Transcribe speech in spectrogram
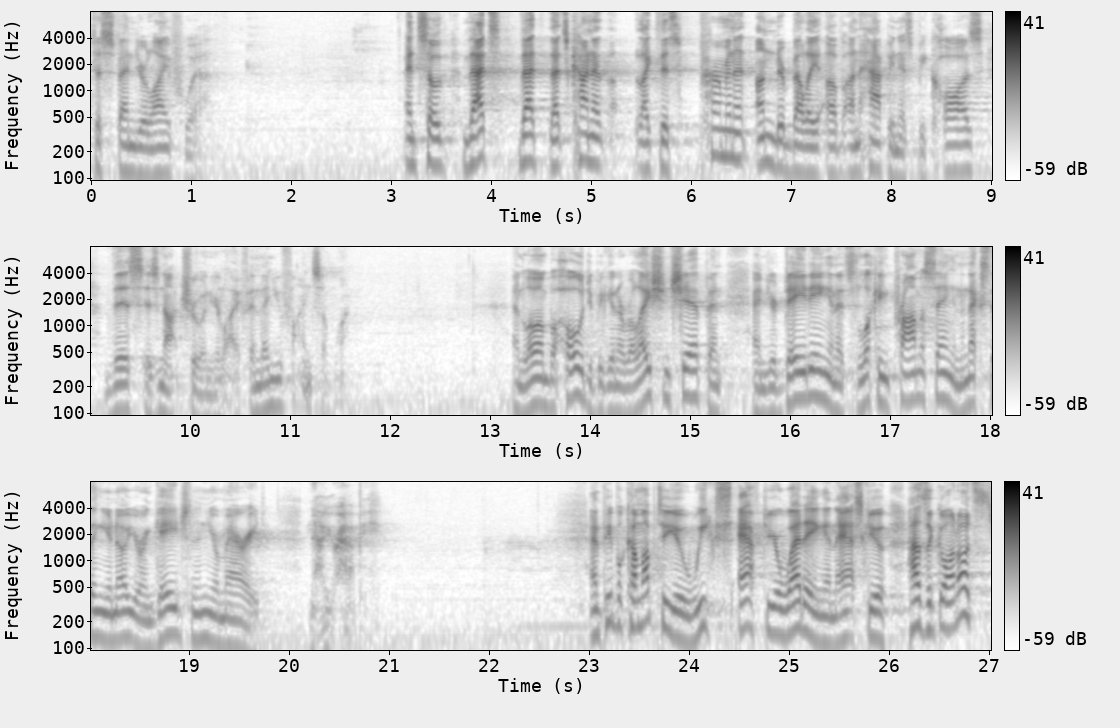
to spend your life with. And so that's, that, that's kind of like this permanent underbelly of unhappiness because this is not true in your life. And then you find someone. And lo and behold, you begin a relationship and, and you're dating and it's looking promising. And the next thing you know, you're engaged and you're married. Now you're happy. And people come up to you weeks after your wedding and ask you, How's it going? Oh, it's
